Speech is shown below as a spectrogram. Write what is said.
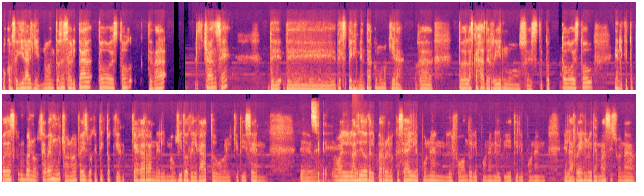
o conseguir a alguien, ¿no? Entonces ahorita todo esto te da el chance de, experimentar como uno quiera. O sea, todas las cajas de ritmos, este, todo esto en el que tú puedes, bueno, se ve mucho, ¿no? En Facebook, en TikTok, que, agarran el maullido del gato o el que dicen, eh, o el ladrido del perro y lo que sea, y le ponen el fondo y le ponen el beat y le ponen el arreglo y demás, y suena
